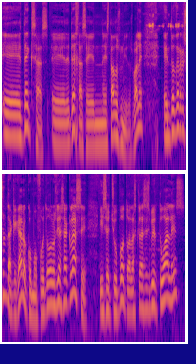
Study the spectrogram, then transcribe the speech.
eh, Texas, eh, de Texas, en Estados Unidos, ¿vale? Entonces resulta que, claro, como fue todos los días a clase y se chupó todas las clases virtuales,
